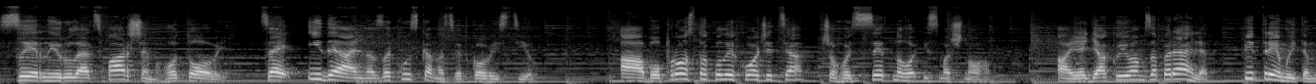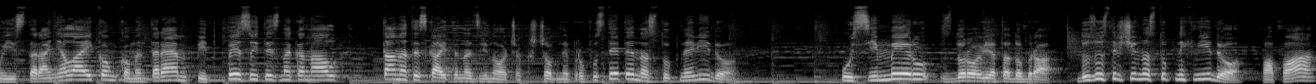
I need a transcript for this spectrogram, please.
Сирний рулет з фаршем готовий. Це ідеальна закуска на святковий стіл. Або просто коли хочеться чогось ситного і смачного. А я дякую вам за перегляд. Підтримуйте мої старання лайком, коментарем, підписуйтесь на канал та натискайте на дзвіночок, щоб не пропустити наступне відео. Усім миру, здоров'я та добра. До зустрічі в наступних відео. Па-па!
